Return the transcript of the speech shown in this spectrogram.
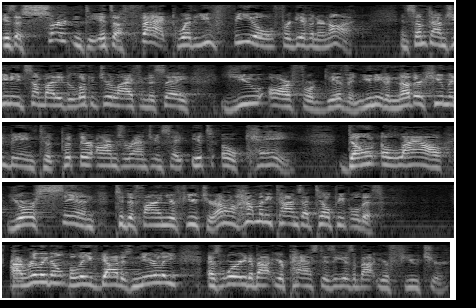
is a certainty. It's a fact whether you feel forgiven or not. And sometimes you need somebody to look at your life and to say, You are forgiven. You need another human being to put their arms around you and say, It's okay. Don't allow your sin to define your future. I don't know how many times I tell people this. I really don't believe God is nearly as worried about your past as he is about your future.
